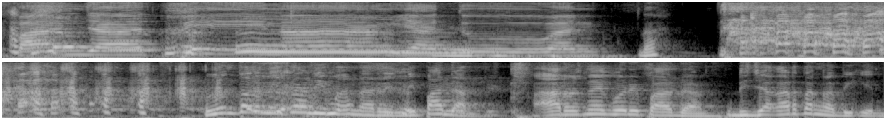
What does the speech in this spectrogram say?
Panjat Pinang ya Tuhan. Nah. Lu ntar nikah di mana Rin? Di Padang? Harusnya gue di Padang. Di Jakarta nggak bikin?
